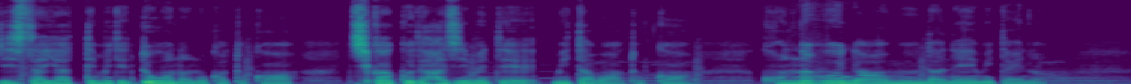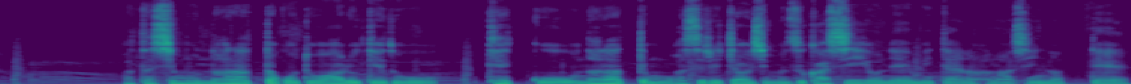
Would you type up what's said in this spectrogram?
実際やってみてどうなのかとか近くで初めて見たわとかこんな風に編むんだねみたいな。私も習ったことはあるけど結構習っても忘れちゃうし難しいよねみたいな話になって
